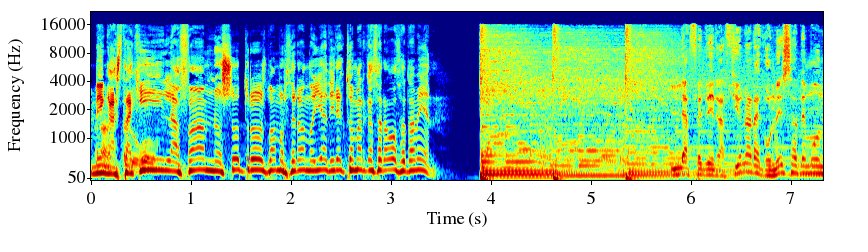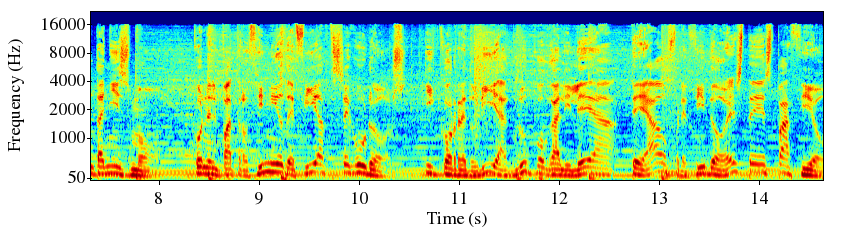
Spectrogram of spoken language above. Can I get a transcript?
Venga, hasta, luego. aquí la FAM, nosotros vamos cerrando ya directo a Marca Zaragoza también. La Federación Aragonesa de Montañismo, con el patrocinio de Fiat Seguros y Correduría Grupo Galilea, te ha ofrecido este espacio.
